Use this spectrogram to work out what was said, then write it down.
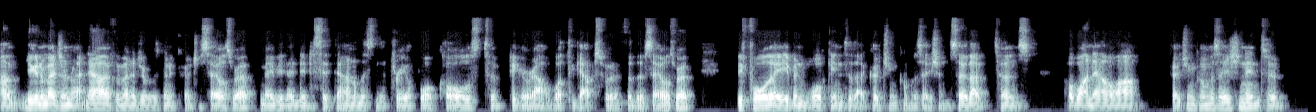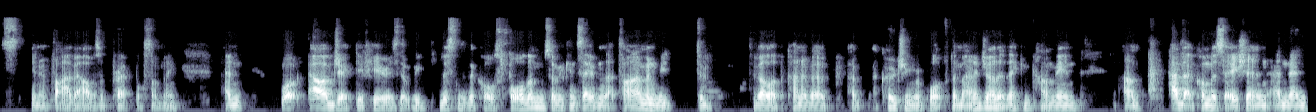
um, you can imagine right now if a manager was going to coach a sales rep, maybe they need to sit down and listen to three or four calls to figure out what the gaps were for the sales rep before they even walk into that coaching conversation. So that turns a one hour coaching conversation into you know five hours of prep or something. And what our objective here is that we listen to the calls for them so we can save them that time and we de- develop kind of a, a, coaching report for the manager that they can come in, um, have that conversation, and then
